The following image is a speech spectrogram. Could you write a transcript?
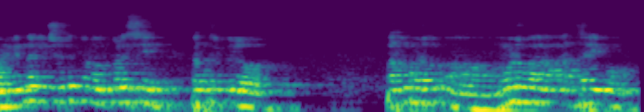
మనం ఇందాక చదువుకున్నాం తులసి పత్రికలో పదమూడు మూడవ అధ్యాయము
